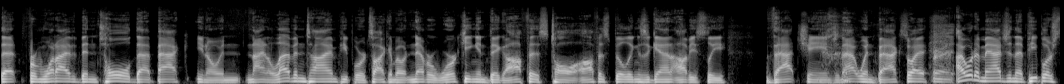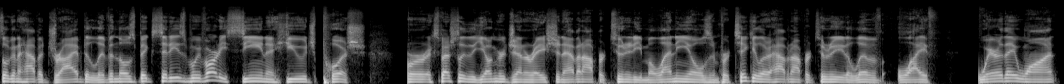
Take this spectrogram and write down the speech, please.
that from what i've been told that back you know in 9-11 time people were talking about never working in big office tall office buildings again obviously that changed and that went back so i Right. i would imagine that people are still going to have a drive to live in those big cities but we've already seen a huge push for especially the younger generation have an opportunity millennials in particular have an opportunity to live life where they want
